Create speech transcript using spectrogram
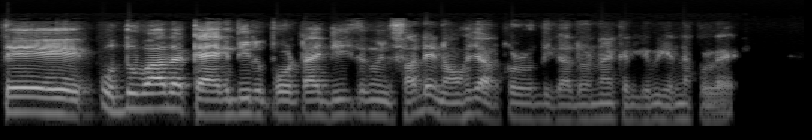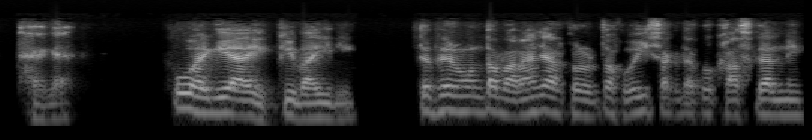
ਤੇ ਉਸ ਤੋਂ ਬਾਅਦ ਕੈਗ ਦੀ ਰਿਪੋਰਟ ਆਈ ਜਿਸ ਤੱਕ 9500 ਕਰੋੜ ਦੀ ਗੱਲ ਉਹਨਾਂ ਕਰੀਏ ਵੀ ਇਹਨਾਂ ਕੋਲ ਹੈਗਾ। ਉਹ ਹੈਗੀ ਆ 21 22 ਦੀ। ਤੇ ਫਿਰ ਹੁਣ ਤਾਂ 12000 ਕਰੋੜ ਤਾਂ ਹੋ ਹੀ ਸਕਦਾ, ਕੋਈ ਖਾਸ ਗੱਲ ਨਹੀਂ।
